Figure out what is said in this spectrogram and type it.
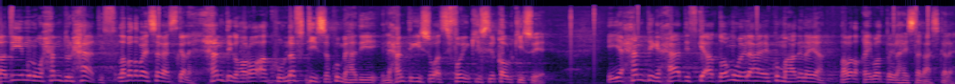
qadiimun wa xamdun xaadis. Labadaba isagaa iska leh. Xamdiga hore ah kuu naftiisa ku mahadiyey xamdigiisu waa sifooyinkiisii qowlkiisu iyo xamdiga xaadidkii addoomuhu ilaahay ay ku mahadinayaan labada qayboodba ilahay isagaa iska leh.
